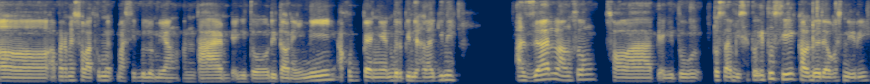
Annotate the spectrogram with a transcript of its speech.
uh, apa namanya sholatku masih belum yang on time kayak gitu di tahun ini aku pengen berpindah lagi nih azan langsung sholat kayak gitu terus habis itu itu sih kalau dari aku sendiri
